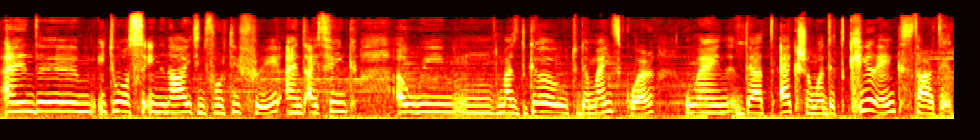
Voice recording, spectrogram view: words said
and um, it was in 1943. And I think uh, we um, must go to the main square when that action, when that killing started.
